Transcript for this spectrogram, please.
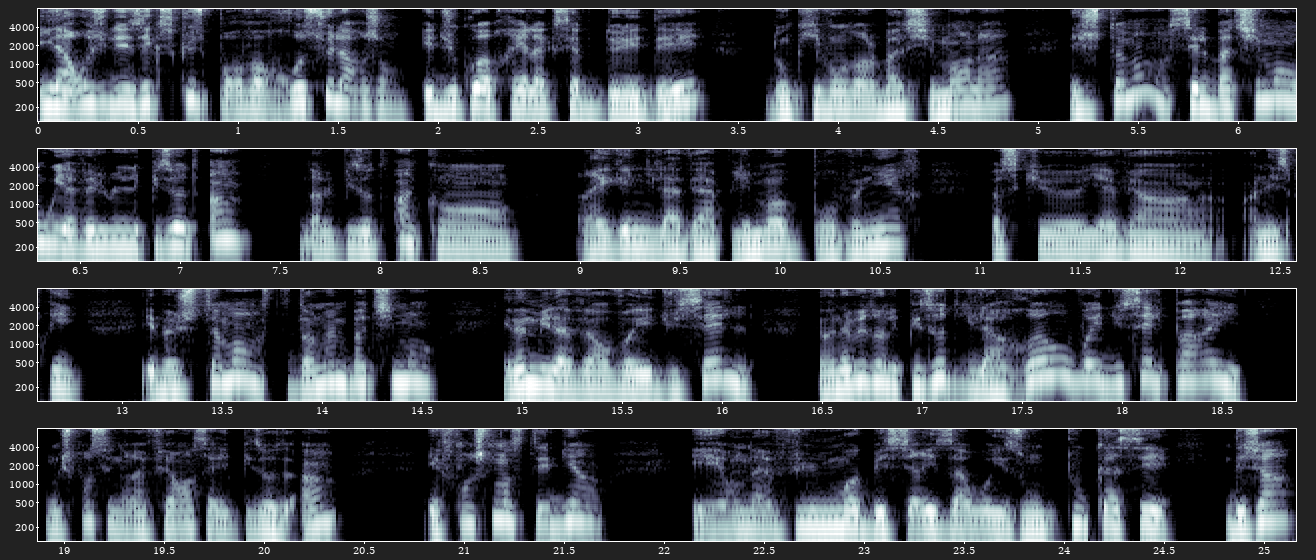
il a reçu des excuses pour avoir reçu l'argent. Et du coup, après, il accepte de l'aider. Donc ils vont dans le bâtiment là. Et justement, c'est le bâtiment où il y avait l'épisode 1. Dans l'épisode 1, quand Reagan, il avait appelé Mob pour venir parce qu'il y avait un, un esprit. Et ben justement, c'était dans le même bâtiment. Et même, il avait envoyé du sel. Et on a vu dans l'épisode, il a re-envoyé du sel pareil. Donc je pense que c'est une référence à l'épisode 1. Et franchement, c'était bien. Et on a vu Mob et Serizawa, ils ont tout cassé. Déjà,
